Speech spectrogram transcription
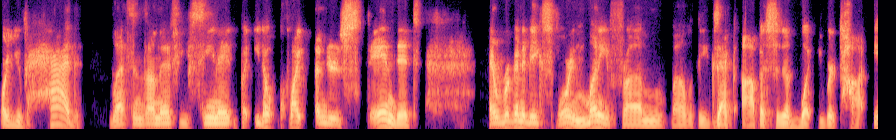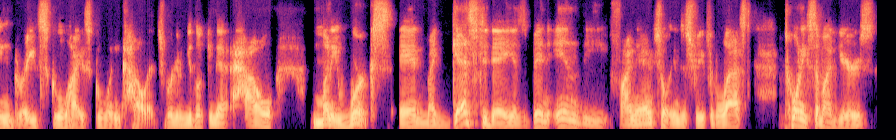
or you've had lessons on this, you've seen it, but you don't quite understand it. And we're going to be exploring money from, well, the exact opposite of what you were taught in grade school, high school, and college. We're going to be looking at how money works. And my guest today has been in the financial industry for the last 20 some odd years.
